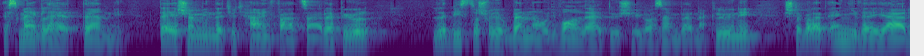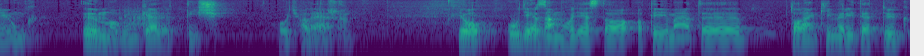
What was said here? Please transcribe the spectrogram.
Ezt meg lehet tenni. Teljesen mindegy, hogy hány fácán repül, biztos vagyok benne, hogy van lehetősége az embernek lőni, és legalább ennyivel járjunk önmagunk előtt is, hogyha lehet. Jó, úgy érzem, hogy ezt a, a témát ö, talán kimerítettük.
